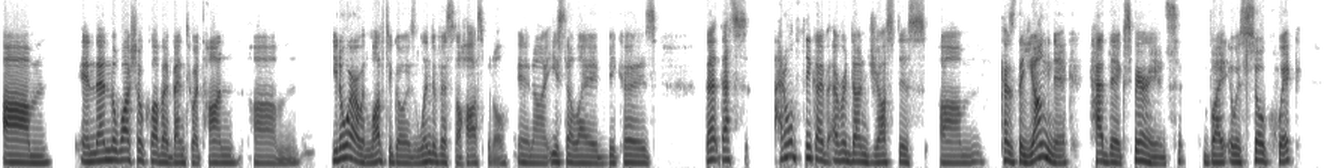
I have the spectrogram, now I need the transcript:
Um, and then the Washoe Club I've been to a ton. Um, you know where I would love to go is Linda Vista Hospital in uh, East LA because that that's I don't think I've ever done justice because um, the young Nick had the experience, but it was so quick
